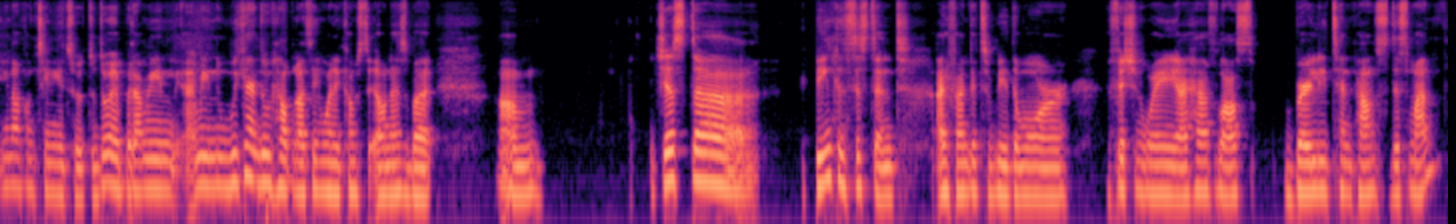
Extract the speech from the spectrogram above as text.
you know continue to, to do it. But I mean I mean we can't do help nothing when it comes to illness, but um just uh being consistent I find it to be the more efficient way. I have lost barely 10 pounds this month.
